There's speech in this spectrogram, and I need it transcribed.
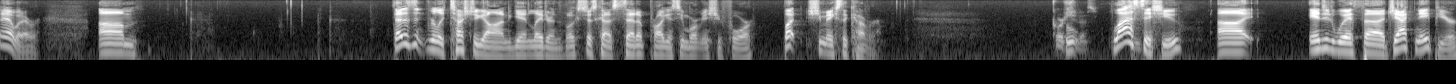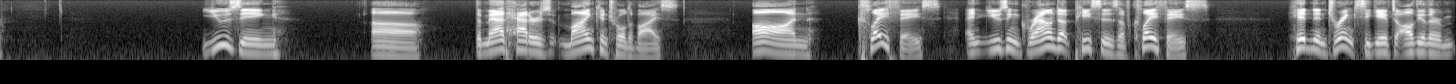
Yeah, whatever. Um, that isn't really touched on again later in the book. It's just kind of set up. Probably gonna see more of issue four, but she makes the cover. Of course she does. Last issue uh, ended with uh, Jack Napier using uh, the Mad Hatter's mind control device on Clayface and using ground up pieces of Clayface hidden in drinks he gave to all the other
